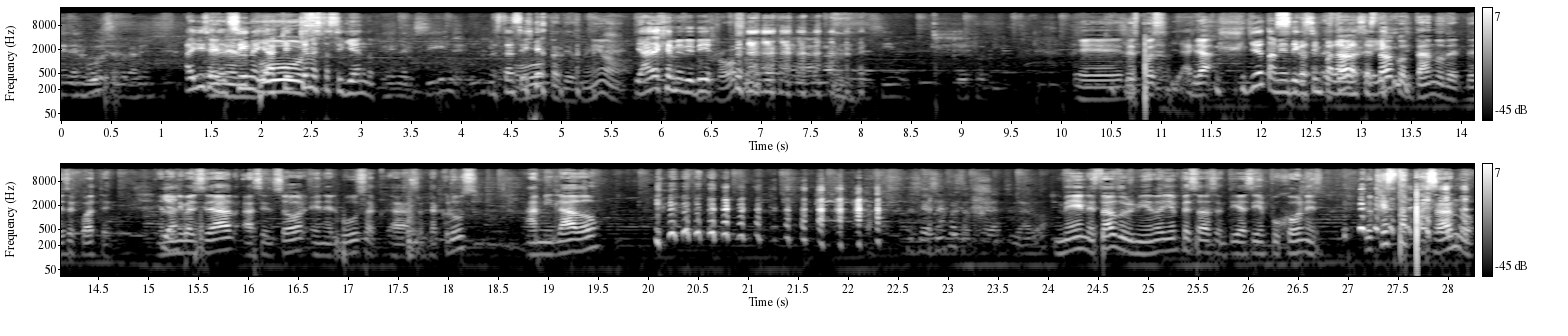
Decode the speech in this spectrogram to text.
En el bus, seguramente. Ahí dice en En el el cine, ya, ¿qué- bus. ¿quién me está siguiendo? En el cine. Me están siguiendo. Puta, Dios mío. Ya, déjeme vivir. Eh, después, Ya. mira, Yo también digo sin estaba, palabras ahí. estaba contando de, de ese cuate. En Ya. la universidad, ascensor, en el bus a, a Santa Cruz, a mi lado, tu lado. men, estaba durmiendo y empezaba a sentir así empujones. Yo, ¿Qué está pasando?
